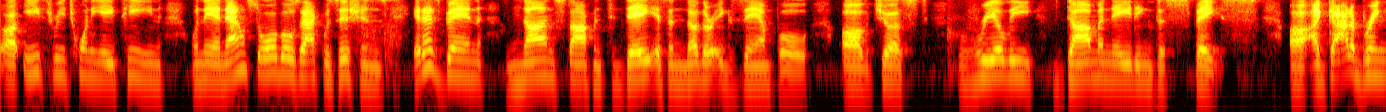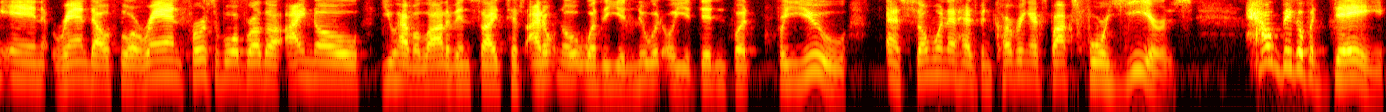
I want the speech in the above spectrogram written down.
uh, E3 2018 when they announced all those acquisitions it has been nonstop and today is another example of just really dominating the space uh, I got to bring in Rand Thor. Rand, first of all, brother, I know you have a lot of inside tips. I don't know whether you knew it or you didn't, but for you as someone that has been covering Xbox for years, how big of a day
